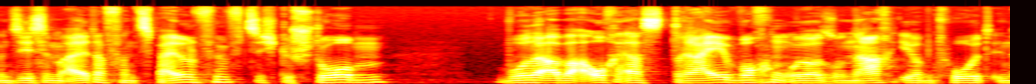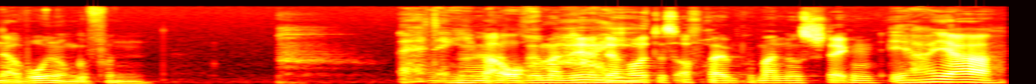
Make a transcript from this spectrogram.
Und sie ist im Alter von 52 gestorben, wurde aber auch erst drei Wochen oder so nach ihrem Tod in der Wohnung gefunden. Da denke ich Ja, mir da auch. will man nicht in der Haut des Aufräumkommandos stecken. Ja, ja,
